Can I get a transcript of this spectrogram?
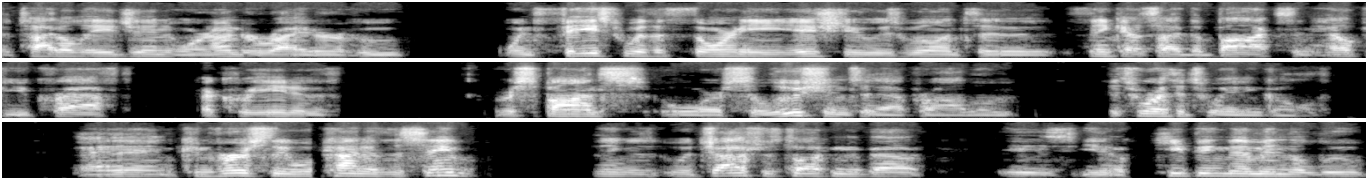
a title agent or an underwriter who, when faced with a thorny issue, is willing to think outside the box and help you craft a creative response or solution to that problem, it's worth its weight in gold. And then conversely, what kind of the same thing is what Josh was talking about is, you know, keeping them in the loop,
